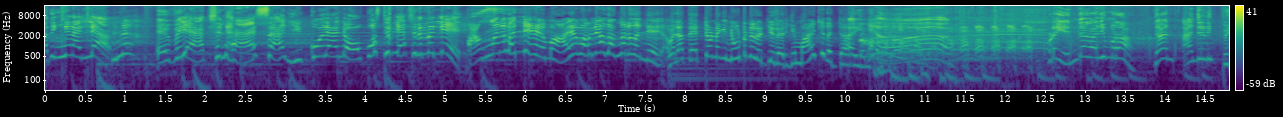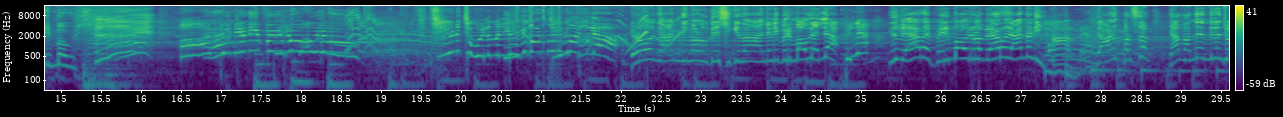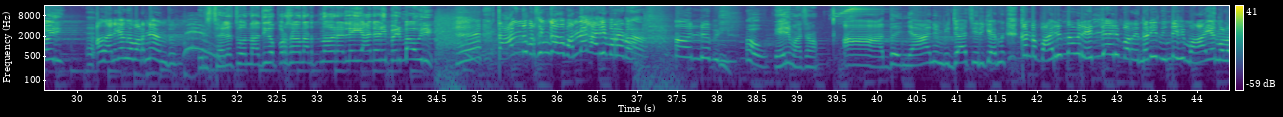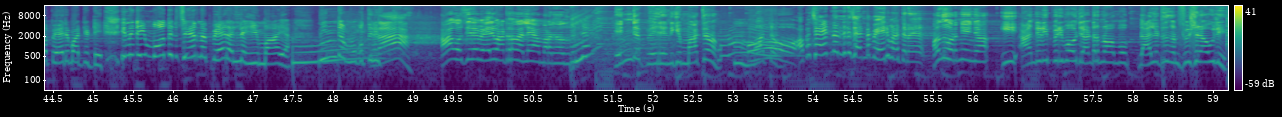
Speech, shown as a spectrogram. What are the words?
അതിങ്ങനല്ല. പിന്നെ? Every action has an equal and opposite reaction എന്നല്ലേ? അങ്ങനെ തന്നെ. മായ പറഞ്ഞത് അങ്ങനെ തന്നെ. വല്ല തെറ്റുണ്ടെങ്കിൽ ന്യൂട്ടന് തെറ്റിയതായിരിക്കും മായക്ക് തെറ്റാറില്ല. ഇവിടെ എന്റെ കാര്യം പറ. ഞാൻ ആന്റണി പെരുമ്പൗഷ് നിങ്ങൾ ഉദ്ദേശിക്കുന്ന ആന്റണി പെരുമ്പാവൂരല്ല. പിന്നെ? ഇത് വേറെ പെരുമ്പാവൂരുള്ള വേറെ ഒരു ആന്റണി. ഇതാണ് പ്രശ്നം. ഞാൻ വന്ന എന്തിനും ചോരി അത് എനിക്കങ്ങ് പറഞ്ഞാ എന്ത്? ഒരു സ്ഥലത്ത് വന്ന് അധിക പ്രസംഗം നടത്തുന്നവനല്ലേ ഈ ആന്റണി പെരുമ്പാവൂര്. പേര് മാറ്റണം. ആ അത് ഞാനും വിചാരിച്ചിരിക്കാന്ന് കണ്ട വരുന്നവരെല്ലാരും പറയുന്നടി നിന്റെ ഈ മായ എന്നുള്ള പേര് മാറ്റിട്ടെ എന്നിട്ട് ഈ മുഖത്തിന് ചേർന്ന പേരല്ലേ ഈ മായ? നിന്റെ മുഖത്തിന് ആ കൊച്ചിന്റെ പേര് മാറ്റണമെന്നല്ലേ ഞാൻ പറഞ്ഞത്? എന്റെ പേര് എനിക്ക് മാറ്റണം. അപ്പൊ ചേട്ടൻ എന്തിനാ ചേട്ടന്റെ പേര് മാറ്റണേ? എന്ന് പറഞ്ഞു കഴിഞ്ഞാ ഈ ആന്റണി പെരുമാവും രണ്ടെണ്ണം ആവുമ്പോ ലാലിറ്റർ കൺഫ്യൂഷൻ ആവൂലേ?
